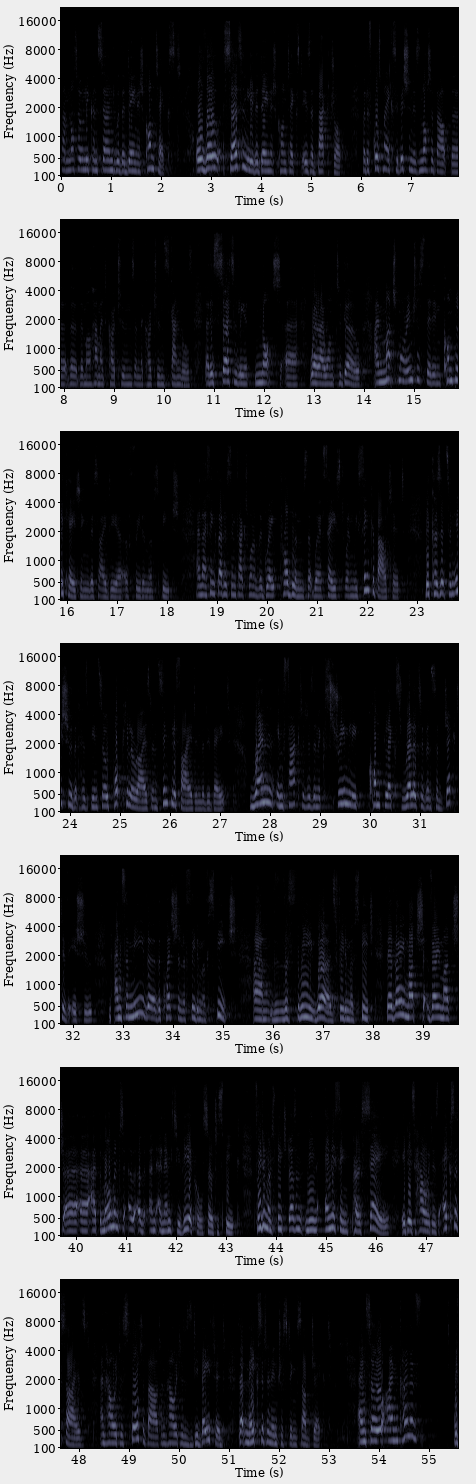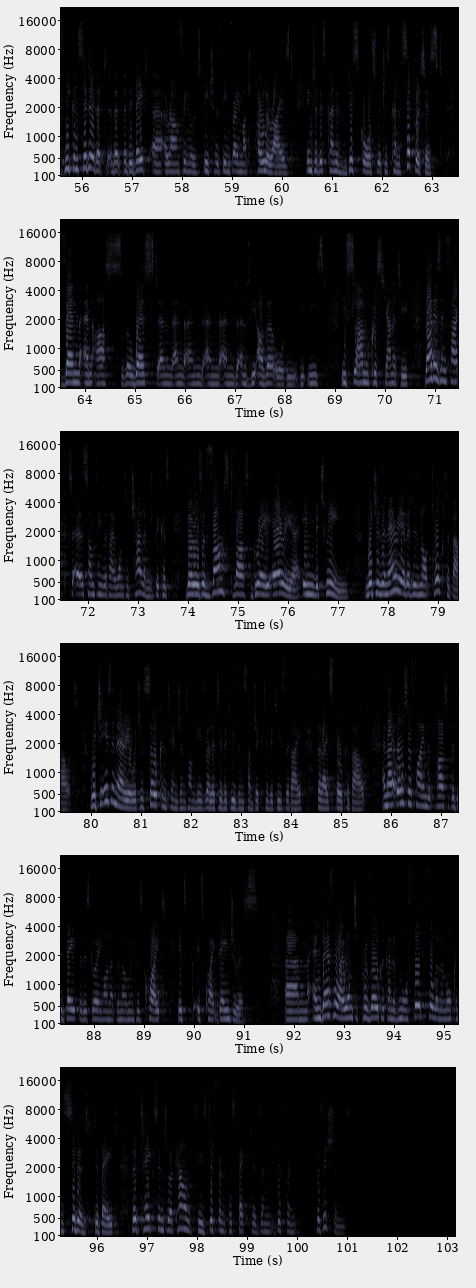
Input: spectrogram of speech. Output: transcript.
I'm not only concerned with the Danish context, although certainly the Danish context is a backdrop but of course, my exhibition is not about the, the, the Mohammed cartoons and the cartoon scandals. That is certainly not uh, where I want to go. I'm much more interested in complicating this idea of freedom of speech. And I think that is, in fact, one of the great problems that we're faced when we think about it, because it's an issue that has been so popularized and simplified in the debate, when in fact it is an extremely complex, relative, and subjective issue. And for me, the, the question of freedom of speech um, the, the, three words, freedom of speech, they're very much, very much uh, uh, at the moment uh, an, an, empty vehicle, so to speak. Freedom of speech doesn't mean anything per se. It is how it is exercised and how it is thought about and how it is debated that makes it an interesting subject. And so I'm kind of if we consider that, that the debate uh, around freedom of speech has been very much polarized into this kind of discourse which is kind of separatist, them and us, the West and, and, and, and, and, and the other or the, the East, Islam, Christianity, that is in fact uh, something that I want to challenge because there is a vast, vast gray area in between, which is an area that is not talked about which is an area which is so contingent on these relativities and subjectivities that I, that I spoke about. And I also find that part of the debate that is going on at the moment is quite, it's, it's quite dangerous. Um, and therefore, I want to provoke a kind of more thoughtful and a more considered debate that takes into account these different perspectives and different positions.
